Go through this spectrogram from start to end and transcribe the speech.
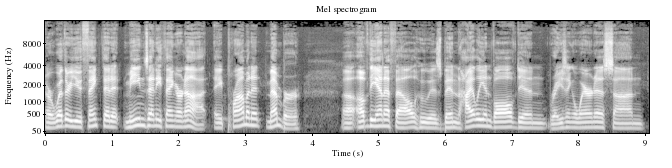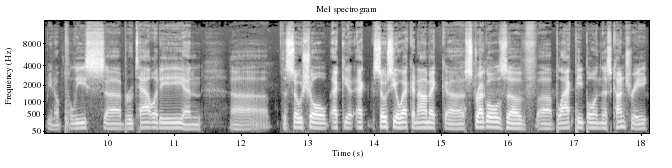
or whether you think that it means anything or not, a prominent member uh, of the NFL who has been highly involved in raising awareness on you know police uh, brutality and uh, the social ec- ec- socioeconomic uh, struggles of uh, black people in this country.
